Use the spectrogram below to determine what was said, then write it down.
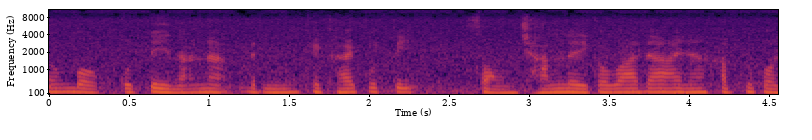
ต้องบอกกุฏินั้นน่ะเป็นคล้ายๆ กุฏิสองชั้นเลยก็ว่าได้นะครับทุกคน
